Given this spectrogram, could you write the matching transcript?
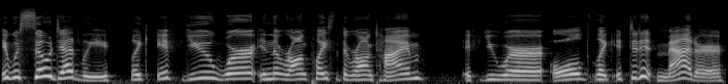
it was so deadly. Like if you were in the wrong place at the wrong time, if you were old, like it didn't matter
